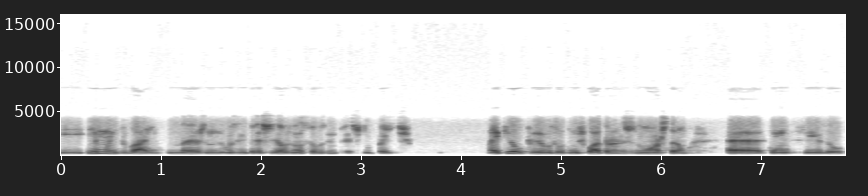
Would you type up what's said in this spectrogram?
e, e, muito bem, mas os interesses deles não são os interesses do país. Aquilo que os últimos quatro anos demonstram tem sido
